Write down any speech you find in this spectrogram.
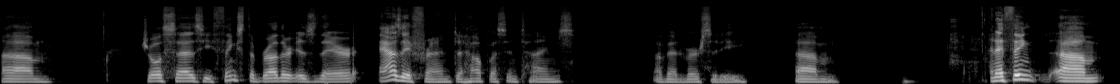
Um, Joel says he thinks the brother is there as a friend to help us in times of adversity. Um, and I think um,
